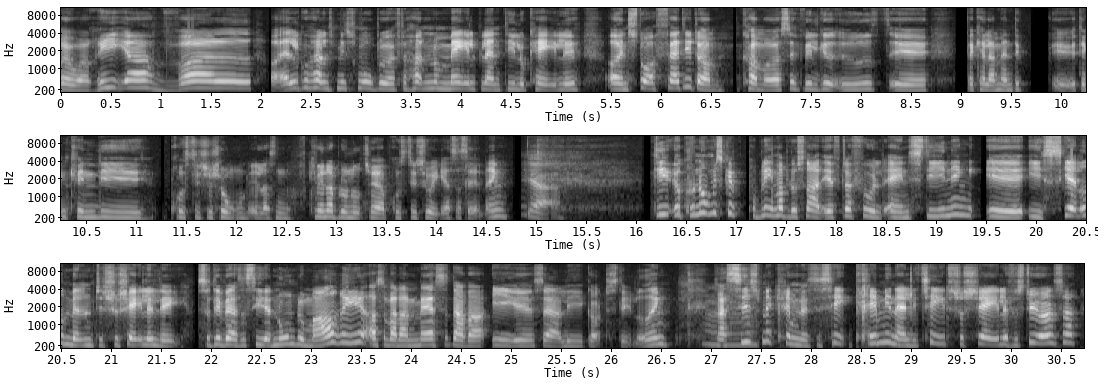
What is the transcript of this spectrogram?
Røverier, vold og alkoholmisbrug blev efterhånden normal blandt de lokale, og en stor fattigdom kom også, hvilket øgede, øh, hvad kalder man det, øh, den kvindelige prostitution, eller sådan, kvinder blev nødt til at prostituere sig selv, ikke? Ja. De økonomiske problemer blev snart efterfulgt af en stigning øh, i skældet mellem det sociale lag. Så det vil altså sige, at nogen blev meget rige, og så var der en masse, der var ikke særlig godt stillet. Ikke? Mm. Racisme, kriminalitet, kriminalitet, sociale forstyrrelser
